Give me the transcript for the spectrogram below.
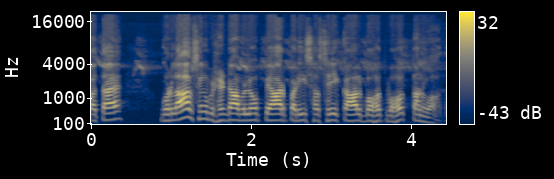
ਪਤਾ ਹੈ। ਗੁਰਲਾਬ ਸਿੰਘ ਬਠਿੰਡਾ ਵੱਲੋਂ ਪਿਆਰ ਭਰੀ ਸਤਿ ਸ੍ਰੀ ਅਕਾਲ ਬਹੁਤ ਬਹੁਤ ਧੰਨਵਾਦ।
